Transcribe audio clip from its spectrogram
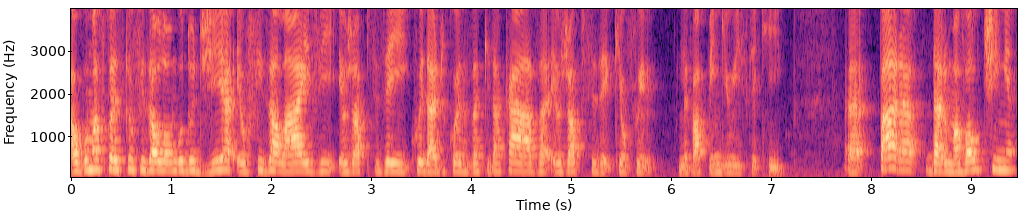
algumas coisas que eu fiz ao longo do dia, eu fiz a live, eu já precisei cuidar de coisas aqui da casa, eu já precisei, que eu fui levar ping whisky aqui uh, para dar uma voltinha.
